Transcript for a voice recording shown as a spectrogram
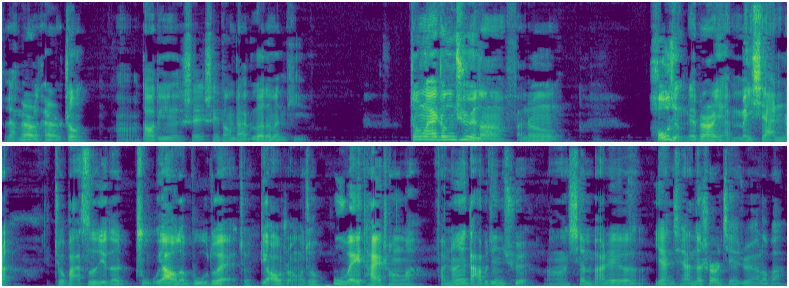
两边就开始争啊，到底谁谁当大哥的问题。争来争去呢，反正侯景这边也没闲着，就把自己的主要的部队就调转了，就不围台城了。反正也打不进去啊，先把这个眼前的事儿解决了吧，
